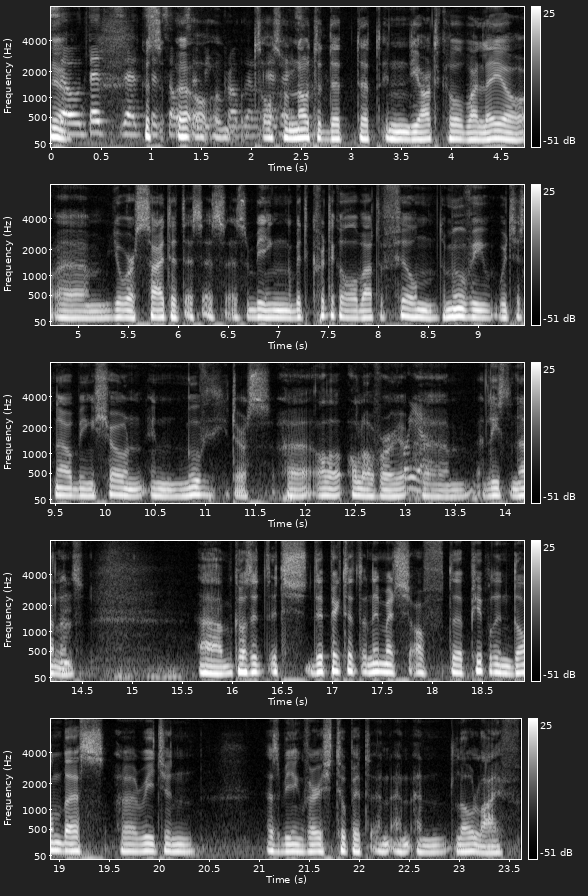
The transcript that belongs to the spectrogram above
Yeah. So that's, that's, that's also uh, a big problem. It's also noted that, that in the article by Leo, um, you were cited as, as, as being a bit critical about the film, the movie, which is now being shown in movie theaters uh, all, all over, oh, yeah. um, at least the Netherlands. Mm uh, because it, it's depicted an image of the people in Donbass uh, region as being very stupid and, and, and low life.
